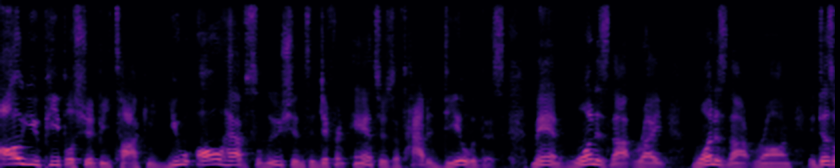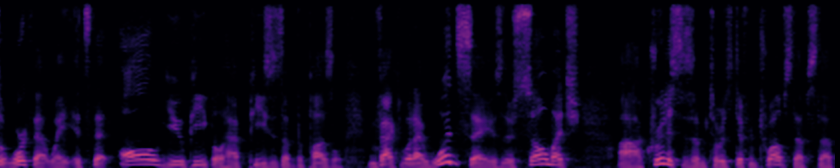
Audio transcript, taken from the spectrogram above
all you people should be talking. You all have solutions and different answers of how to deal with this. Man, one is not right, one is not wrong. It doesn't work that way. It's that all you people have pieces of the puzzle. In fact, what I would say is there's so much uh, criticism towards different 12 step stuff,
